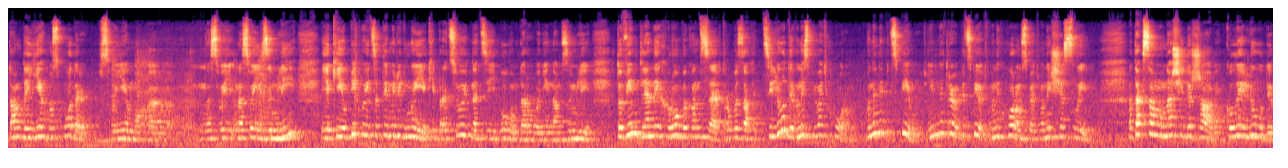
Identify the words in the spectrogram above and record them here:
там, де є господар в своєму. На своїй, на своїй землі, який опікується тими людьми, які працюють на цій Богом дарованій нам землі, то він для них робить концерт, робить захід. Ці люди вони співають хором. Вони не підспівують, їм не треба підспівати, вони хором співають, вони щасливі. А так само в нашій державі, коли люди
